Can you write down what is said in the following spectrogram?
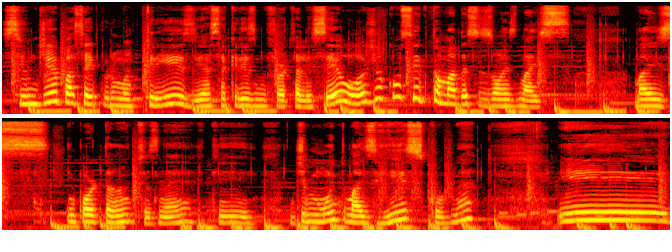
Se um dia eu passei por uma crise essa crise me fortaleceu, hoje eu consigo tomar decisões mais, mais importantes, né? Que, de muito mais risco, né? E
